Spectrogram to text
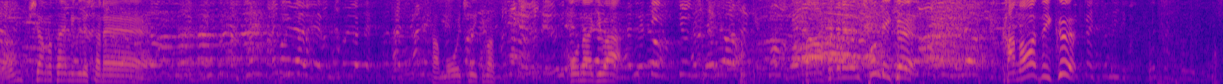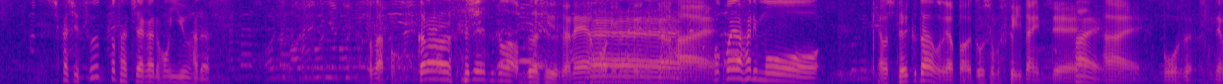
ドンピシャのタイミングでしたね。さあもう一度いきます。コーナー際。さあ朝倉が打ち込んでいく。構わずいく。しかしスッと立ち上がる本ユンハです、ただやっぱここから攻めるのは難しいですよね、え。ーここはやはりもやっぱテイクダウンをやっぱどうしてもしていきたいんで、はい。はい、防戦ね、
